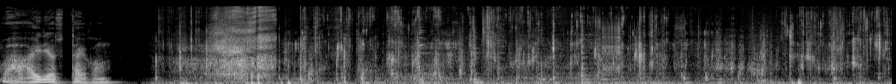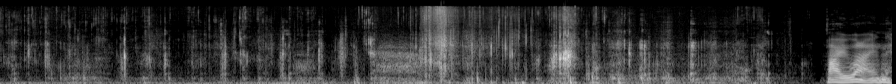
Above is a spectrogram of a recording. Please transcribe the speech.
와 아이디어 좋다 이거. 아 이건 아니네.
